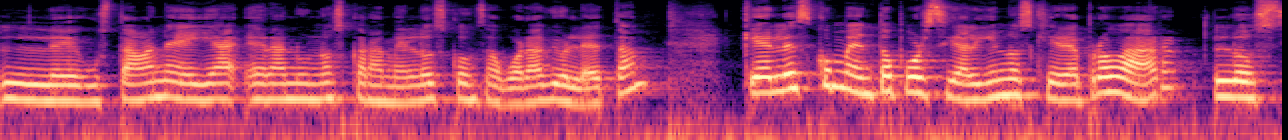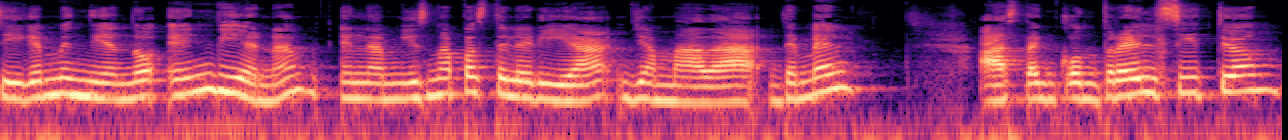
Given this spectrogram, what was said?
le gustaban a ella eran unos caramelos con sabor a violeta, que les comento por si alguien los quiere probar. Los siguen vendiendo en Viena, en la misma pastelería llamada Demel. Hasta encontré el sitio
